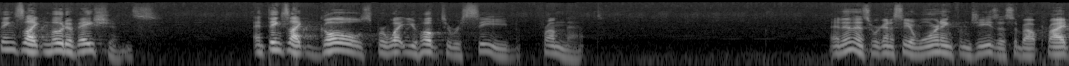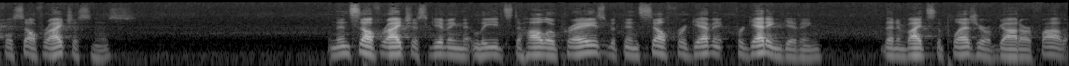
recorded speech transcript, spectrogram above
things like motivations and things like goals for what you hope to receive from that. And in this, we're going to see a warning from Jesus about prideful self righteousness. And then self righteous giving that leads to hollow praise, but then self forgetting giving that invites the pleasure of God our Father.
